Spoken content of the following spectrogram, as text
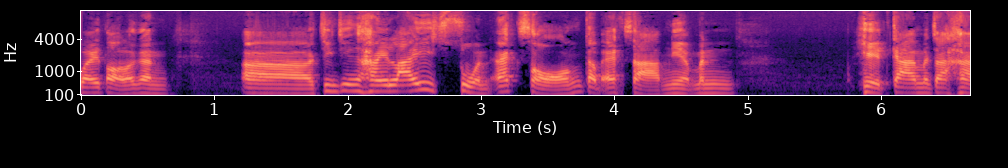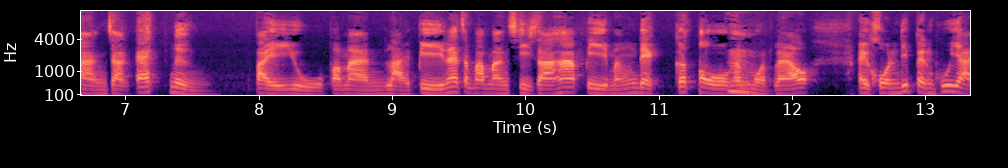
ไวๆต่อแล้วกันอ่าจริง ๆ ไฮไลท์ส่วนแอคสองกับแอคสามเนี่ยมันเหตุการณ์มันจะห่างจาก act หนึ่งไปอยู่ประมาณหลายปี น่าจะประมาณสี่สาห้าปีมั้งเด็กก็โตกันอืมหมดแล้ว ไอคนที่เป็นผู้ใหญ่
